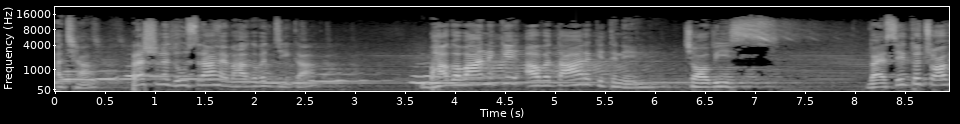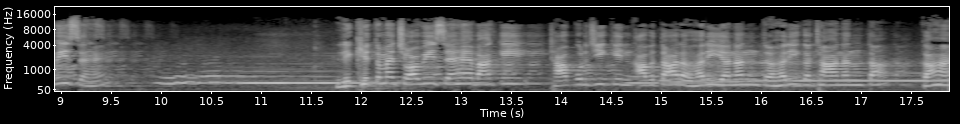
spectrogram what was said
अच्छा प्रश्न दूसरा है भागवत जी का। भगवान के अवतार कितने चौबीस। वैसे तो चौबीस हैं। लिखित में चौबीस हैं, बाकी ठाकुर जी की अवतार हरि अनंत, हरि कथा अनंता कहा है?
